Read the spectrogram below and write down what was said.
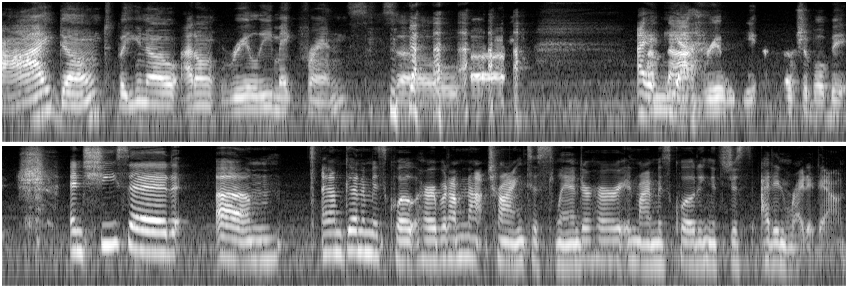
I don't, but you know, I don't really make friends, so um, I, I'm not yeah. really a sociable bitch. and she said um and i'm gonna misquote her but i'm not trying to slander her in my misquoting it's just i didn't write it down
